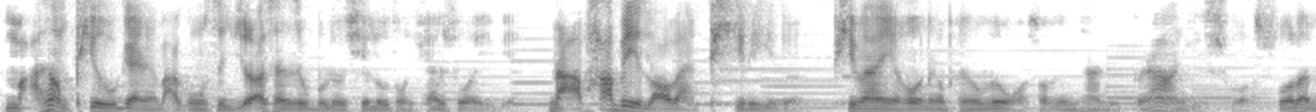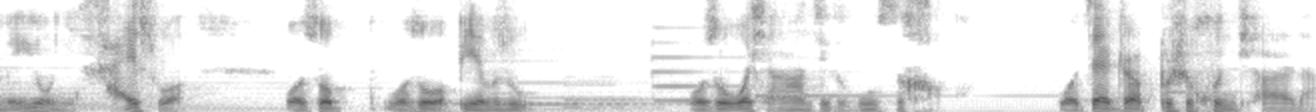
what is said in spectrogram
马上劈头盖脸把公司一二三四五六七漏洞全说一遍，哪怕被老板批了一顿。批完以后，那个朋友问我说：“文强，你不让你说，说了没用，你还说？”我说：“我说我憋不住，我说我想让这个公司好，我在这儿不是混天儿的，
